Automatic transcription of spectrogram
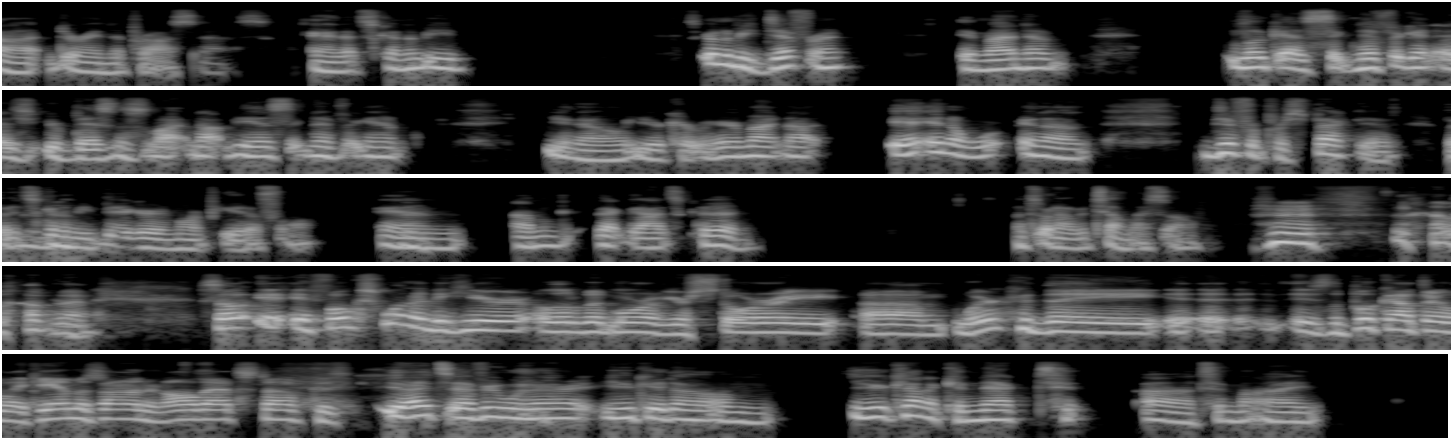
uh, during the process and it's going to be it's going to be different. It might not look as significant as your business might not be as significant. You know, your career might not in, in a in a different perspective, but it's going to be bigger and more beautiful. And I'm that God's good. That's what I would tell myself. Hmm. I love that. So, if folks wanted to hear a little bit more of your story, um, where could they? Is the book out there like Amazon and all that stuff? Because Yeah, it's everywhere. You could um you kind of connect uh, to my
